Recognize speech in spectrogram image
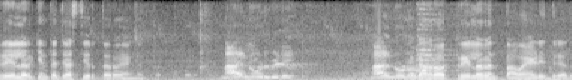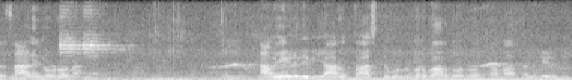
ಟ್ರೇಲರ್ಗಿಂತ ಜಾಸ್ತಿ ಇರ್ತಾರೋ ಹೆಂಗಂತ ನಾಳೆ ನೋಡ್ಬಿಡಿ. ನಾಳೆ ನೋಡೋಣ. ಯಾಕಂದ್ರೆ ಅವ್ರು ಟ್ರೇಲರ್ ಅಂತ ತಾವೇ ಹೇಳಿದ್ರಿ ಅದ್ರ ನಾಳೆ ನೋಡೋಣ. ನಾವು ಹೇಳಿದೀವಿ ಯಾರು ತ್ರಾಸ್ ತಗೊಂಡು ಬರಬಾರ್ದು ಅನ್ನುವಂಥ ಮಾತನ್ನು ಹೇಳಿದೀವಿ.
